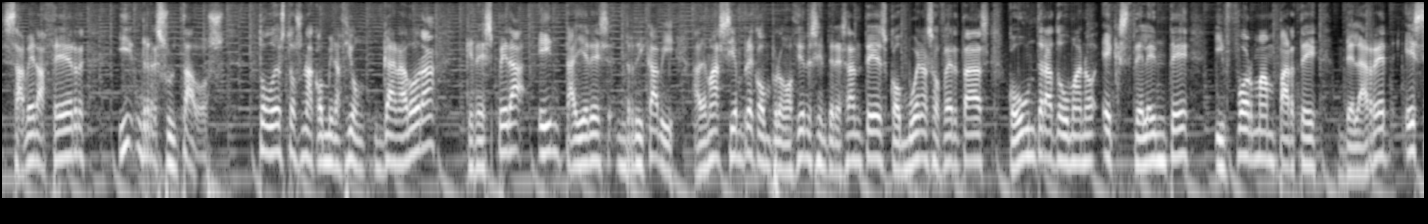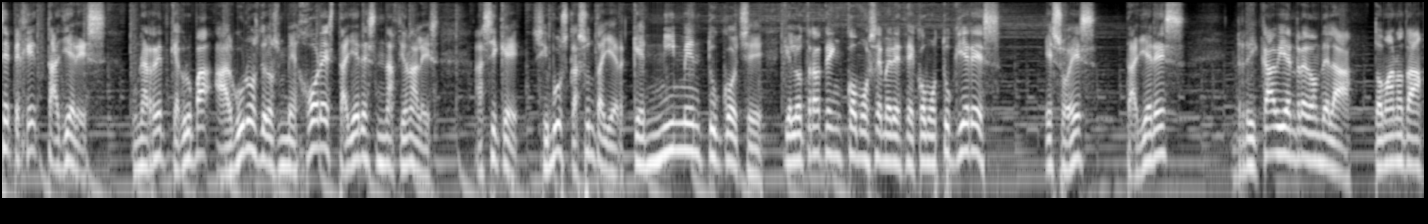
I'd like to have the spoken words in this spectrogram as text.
saber hacer y resultados. Todo esto es una combinación ganadora que te espera en Talleres Ricavi. Además, siempre con promociones interesantes, con buenas ofertas, con un trato humano excelente y forman parte de la red SPG Talleres una red que agrupa a algunos de los mejores talleres nacionales. Así que, si buscas un taller que mimen tu coche, que lo traten como se merece, como tú quieres, eso es Talleres Ricavi en Redondela. Toma nota.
